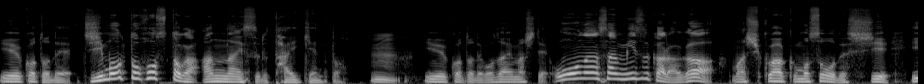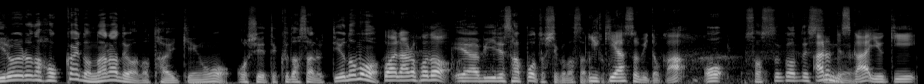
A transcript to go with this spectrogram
い。いうことで地元ホストが案内する体験と。うんいうことでございましてオーナーさん自らが、まあ、宿泊もそうですしいろいろな北海道ならではの体験を教えてくださるっていうのもわなるほど。Airb でサポートしてくださると雪遊びとか？おさすがですね。あるんですか？雪。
